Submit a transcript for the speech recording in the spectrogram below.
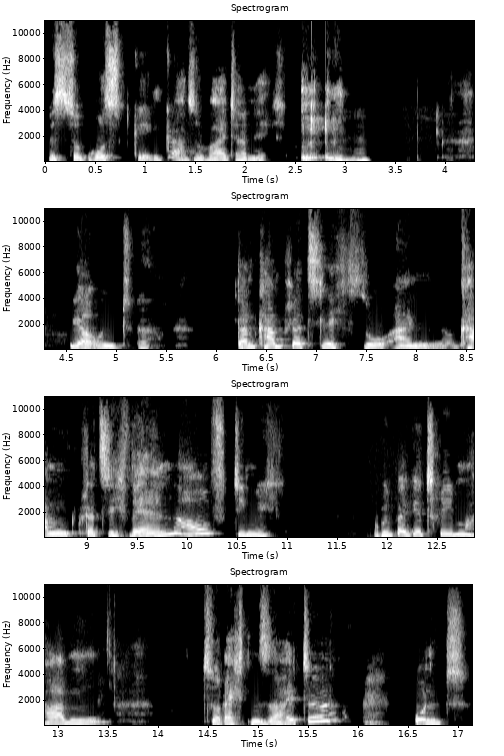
bis zur Brust ging, also weiter nicht. Mhm. Ja, und äh, dann kam plötzlich so ein, kamen plötzlich Wellen auf, die mich rübergetrieben haben zur rechten Seite und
